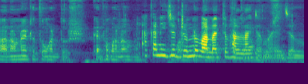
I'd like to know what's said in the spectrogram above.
বানাও না এটা তোমার দোষ। কেন বানাও না? একা নিজের জন্য বানাইতে ভালো লাগে না এই জন্য।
